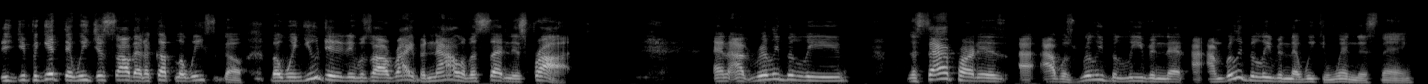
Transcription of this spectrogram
Did you forget that we just saw that a couple of weeks ago? But when you did it, it was all right. But now all of a sudden it's fraud. And I really believe the sad part is I, I was really believing that I, I'm really believing that we can win this thing.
